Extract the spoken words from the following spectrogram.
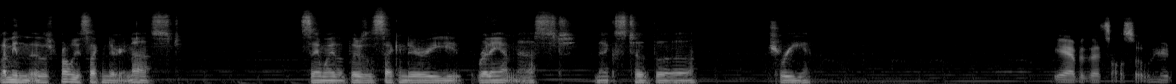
I mean, there's probably a secondary nest. Same way that there's a secondary red ant nest next to the tree. Yeah, but that's also weird.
